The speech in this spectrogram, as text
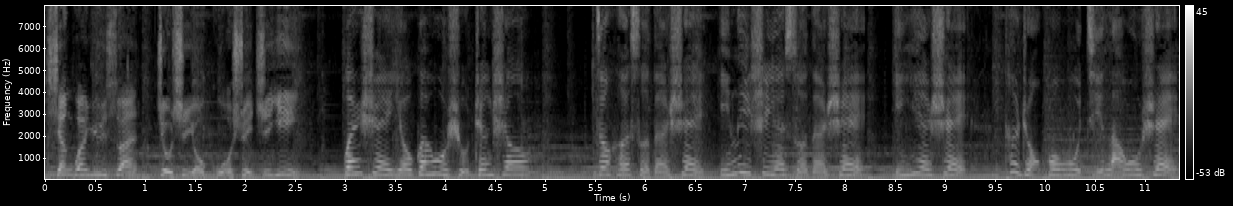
相关预算就是由国税支应。关税由关务署征收，综合所得税、盈利事业所得税、营业税、特种货物及劳务税、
